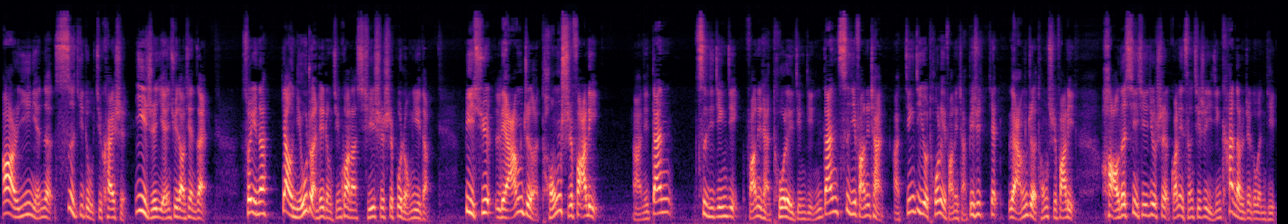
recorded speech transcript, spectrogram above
二一年的四季度就开始，一直延续到现在。所以呢，要扭转这种情况呢，其实是不容易的，必须两者同时发力啊！你单刺激经济，房地产拖累经济；你单刺激房地产啊，经济又拖累房地产，必须这两者同时发力。好的信息就是管理层其实已经看到了这个问题，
